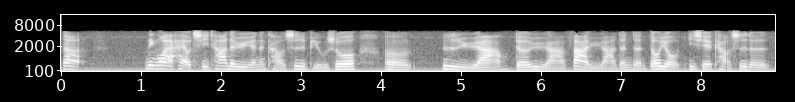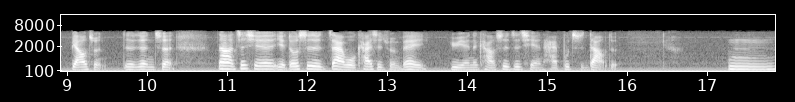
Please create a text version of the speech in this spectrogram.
那另外还有其他的语言的考试，比如说呃日语啊、德语啊、法语啊等等，都有一些考试的标准的认证。那这些也都是在我开始准备语言的考试之前还不知道的。嗯，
